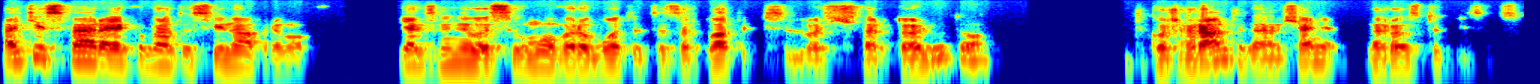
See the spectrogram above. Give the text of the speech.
it сфера як обрати свій напрямок, як змінилися умови роботи та зарплати після 24 лютого, також гранти на навчання на розвиток бізнесу.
